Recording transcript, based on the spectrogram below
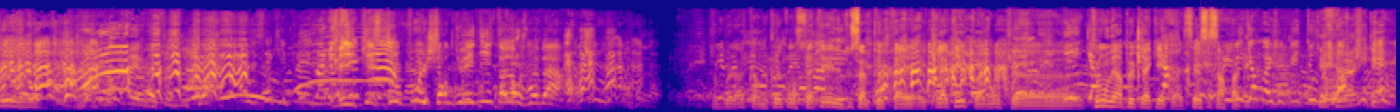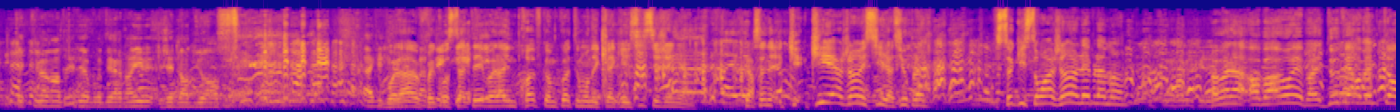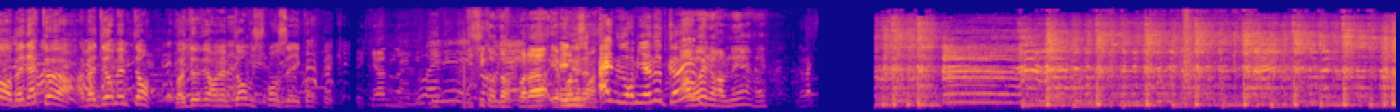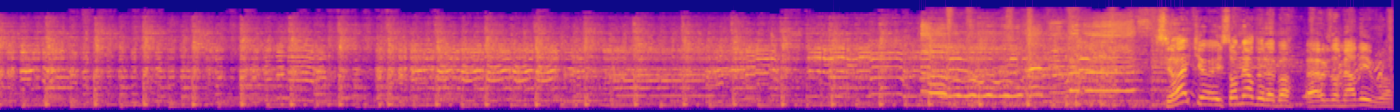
fin. Attendez. Mais qu'est-ce qu'il faut Il chante du Edith, ah non, je me barre donc voilà, comme vous pouvez constater, on est tous à peu claqués, quoi. Donc euh, tout le monde est un peu claqué, quoi. C'est assez sympa. Moi je fais tout Quelqu'un va rentrer j'ai de l'endurance. Ah, Voilà, vous pouvez constater, voilà une preuve comme quoi tout le monde est claqué ici, c'est génial. Personne, qui, qui est à jeun ici, là, s'il vous plaît? Ceux qui sont à jeun, lève la main. Ah voilà, ah bah ouais, bah deux verres en même temps, bah d'accord. Ah bah deux en même temps. Bah deux verres en même temps, je pense que vous avez compris. D'ici qu'on dort pas là, il y a pas ils nous, loin. ah, ils nous ont remis un autre quand même Ah ouais, le ramener ouais. C'est vrai qu'ils s'emmerdent là-bas. Ah, vous emmerdez, vous. hein.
